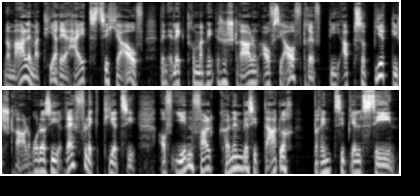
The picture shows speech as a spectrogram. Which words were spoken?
Normale Materie heizt sich ja auf, wenn elektromagnetische Strahlung auf sie auftrifft. Die absorbiert die Strahlung oder sie reflektiert sie. Auf jeden Fall können wir sie dadurch prinzipiell sehen.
